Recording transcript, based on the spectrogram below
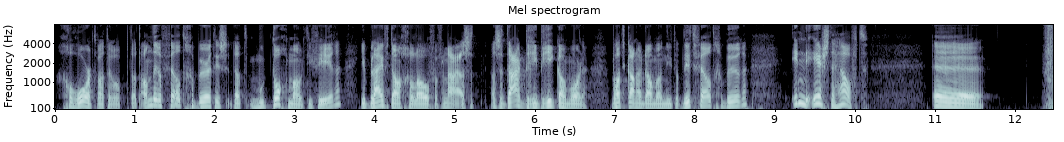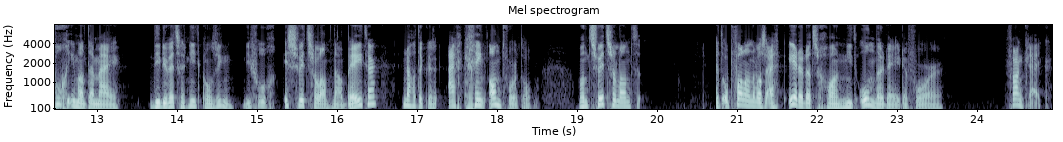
gehoord wat er op dat andere veld gebeurd is. Dat moet toch motiveren. Je blijft dan geloven van, nou, als het, als het daar 3-3 kan worden, wat kan er dan wel niet op dit veld gebeuren? In de eerste helft eh, vroeg iemand aan mij, die de wedstrijd niet kon zien. Die vroeg, is Zwitserland nou beter? En daar had ik eigenlijk geen antwoord op. Want Zwitserland, het opvallende was eigenlijk eerder dat ze gewoon niet onderdeden voor Frankrijk.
